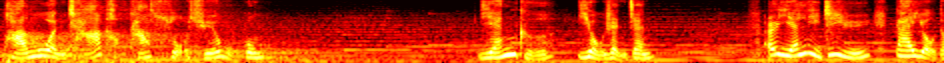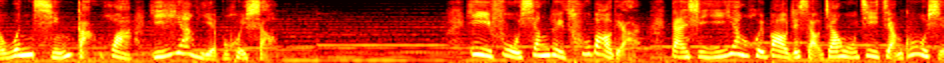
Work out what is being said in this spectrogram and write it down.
盘问查考他所学武功，严格又认真，而严厉之余，该有的温情感化一样也不会少。义父相对粗暴点儿，但是一样会抱着小张无忌讲故事。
